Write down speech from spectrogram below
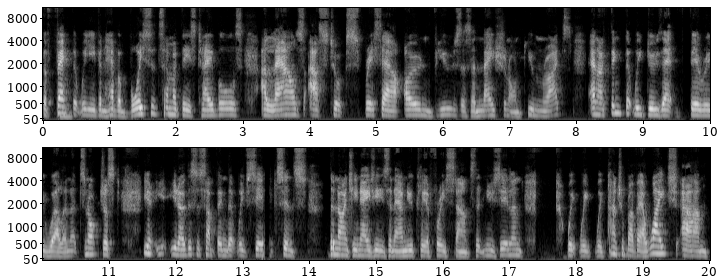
The fact mm. that we even have a voice at some of these tables allows us to express our own views as a nation on human rights. And I think that we do that very well. And it's not just, you, you know, this is something that we've said since the 1980s and our nuclear free stance that New Zealand we, we, we punch above our weight. Um,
